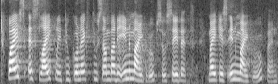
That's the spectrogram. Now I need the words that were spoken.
twice as likely to connect to somebody in my group. So say that Mike is in my group, and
